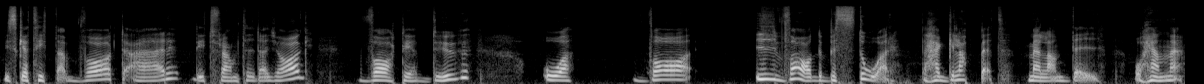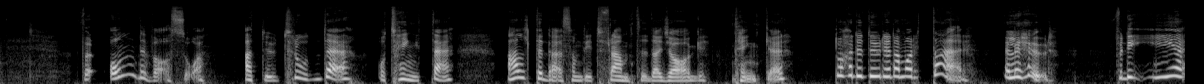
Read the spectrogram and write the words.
Vi ska titta vart är ditt framtida jag? Vart är du? Och vad, i vad består det här glappet mellan dig och henne? För om det var så att du trodde och tänkte allt det där som ditt framtida jag tänker, då hade du redan varit där, eller hur? För det är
